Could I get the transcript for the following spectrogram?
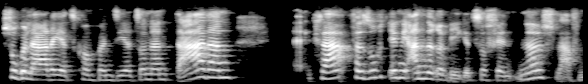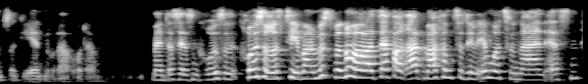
Schokolade jetzt kompensiert, sondern da dann klar versucht, irgendwie andere Wege zu finden, ne? schlafen zu gehen oder, oder ich meine, das ist jetzt ein größer, größeres Thema, da müssten wir nochmal was separat machen zu dem emotionalen Essen.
